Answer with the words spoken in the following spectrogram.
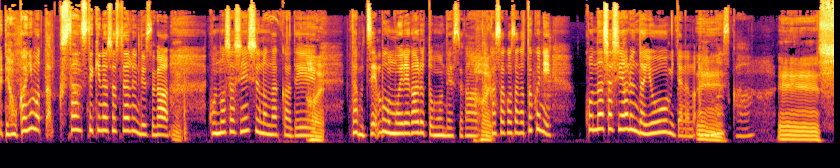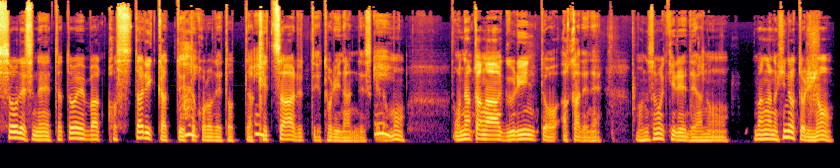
い、で他にもたくさん素敵な写真あるんですがえこの写真集の中で、はい、多分全部思い入れがあると思うんですが、はい。高砂さんが特にこんな写真あるんだよみたいなのありますか、えーそうですね。例えばコスタリカっていうところで撮ったええ。ケツァールっていう鳥なんですけども、お腹がグリーンと赤でねものすごい綺麗であの漫画の火の鳥の、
